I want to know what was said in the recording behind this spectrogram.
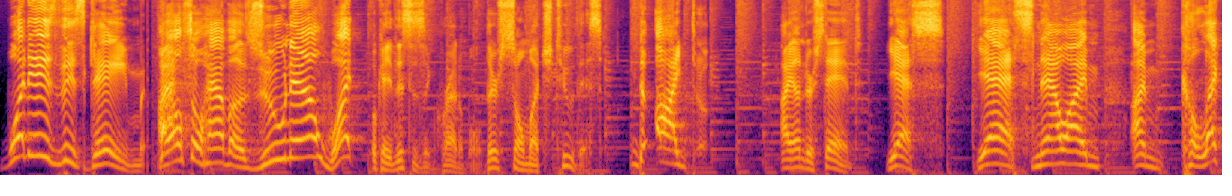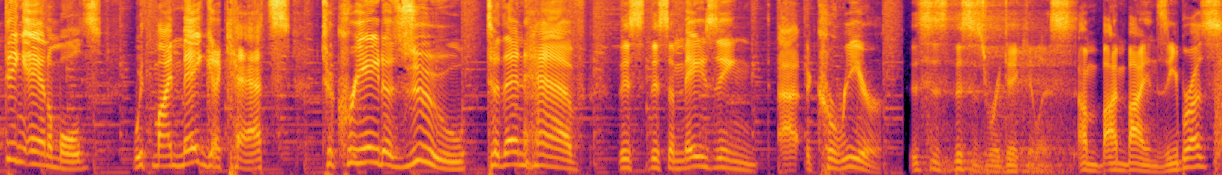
What is this game? I also have a zoo now? What? Okay, this is incredible. There's so much to this. I, I understand. Yes. Yes. Now I'm I'm collecting animals with my mega cats to create a zoo to then have this this amazing uh, career. This is this is ridiculous. I'm I'm buying zebras,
